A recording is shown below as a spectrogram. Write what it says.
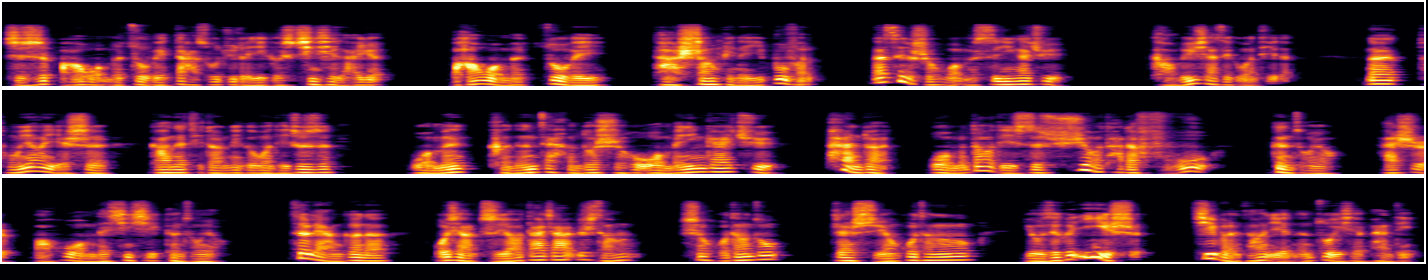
只是把我们作为大数据的一个信息来源，把我们作为它商品的一部分？那这个时候我们是应该去考虑一下这个问题的。那同样也是。刚才提到那个问题，就是我们可能在很多时候，我们应该去判断，我们到底是需要它的服务更重要，还是保护我们的信息更重要？这两个呢，我想只要大家日常生活当中，在使用过程当中有这个意识，基本上也能做一些判定。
